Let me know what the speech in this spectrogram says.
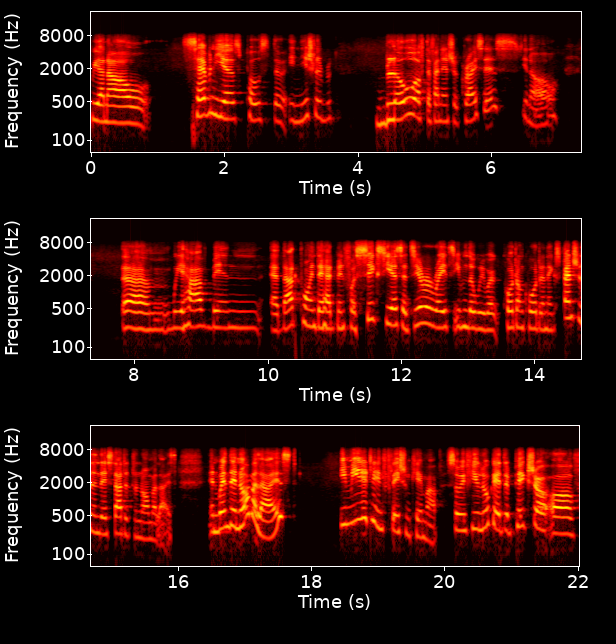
we are now seven years post the initial blow of the financial crisis, you know, um, we have been at that point they had been for six years at zero rates even though we were quote unquote in expansion and they started to normalize and when they normalized immediately inflation came up so if you look at a picture of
